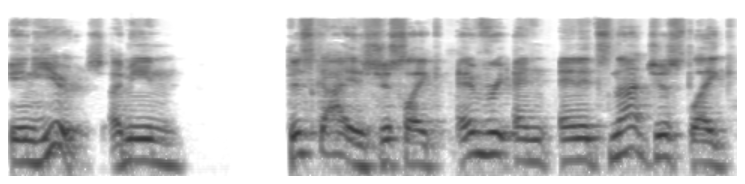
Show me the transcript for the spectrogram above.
in years. I mean, this guy is just like every and and it's not just like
